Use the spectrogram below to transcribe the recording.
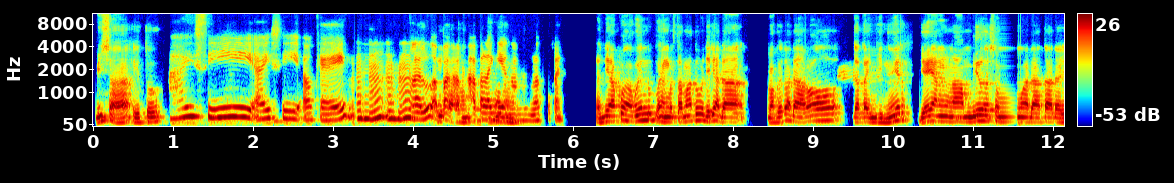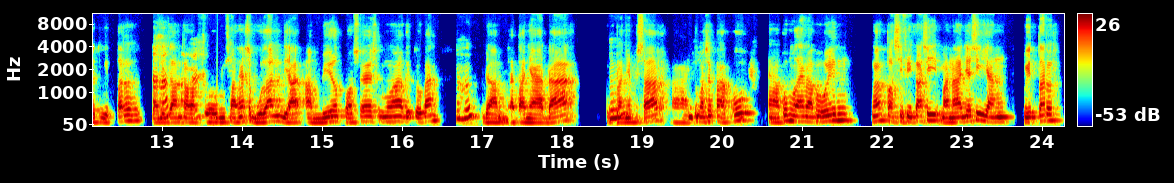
Bisa itu. I see, I see. Oke. Okay. Uh -huh, uh -huh. Lalu apa, apa, apa lagi yang kamu lakukan? Jadi aku lakuin yang pertama tuh jadi ada waktu itu ada role data engineer dia yang ngambil semua data dari Twitter dari uh-huh. jangka waktu misalnya sebulan dia ambil proses semua gitu kan uh-huh. dan datanya ada ukurannya uh-huh. besar nah itu masuk ke aku nah aku mulai ngelakuin klasifikasi mana aja sih yang Twitter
